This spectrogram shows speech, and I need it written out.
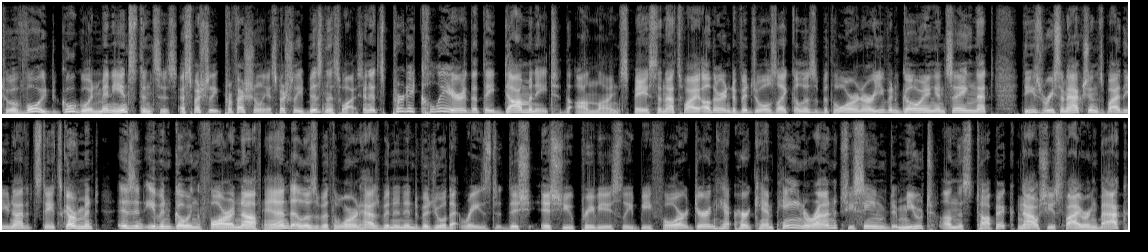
to avoid Google in many instances, especially especially professionally, especially business wise. And it's pretty clear that they dominate the online space. And that's why other individuals like Elizabeth Warren are even going and saying that these recent actions by the United States government isn't even going far enough. And Elizabeth Warren has been an individual that raised this issue previously before. During her campaign run, she seemed mute on this topic. Now she's firing back.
